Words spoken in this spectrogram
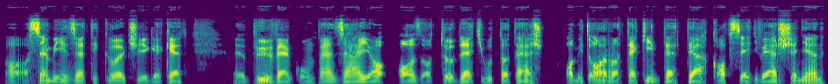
a, a személyzeti költségeket, bőven kompenzálja az a többletjuttatás, amit arra tekintettel kapsz egy versenyen,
